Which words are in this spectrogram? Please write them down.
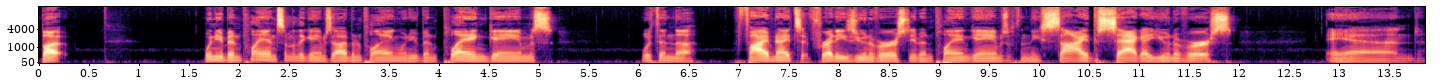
But when you've been playing some of the games that I've been playing, when you've been playing games within the Five Nights at Freddy's universe, you've been playing games within the Scythe Saga universe, and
